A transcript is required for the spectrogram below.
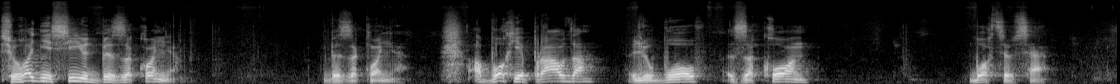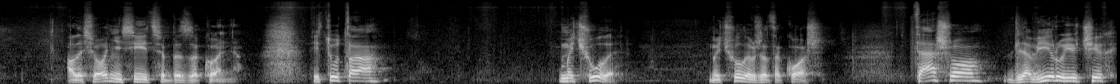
Сьогодні сіють беззаконня. Беззаконня. А Бог є правда, любов, закон. Бог це все. Але сьогодні сіється беззаконня. І тут а, ми чули, ми чули вже також. Те, що для віруючих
